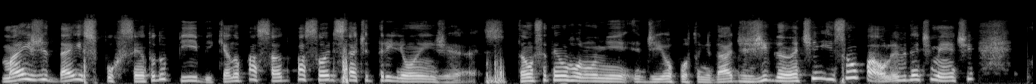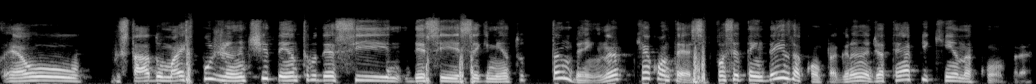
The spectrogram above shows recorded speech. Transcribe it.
mais de 10% do PIB, que ano passado passou de 7 trilhões de reais. Então você tem um volume de oportunidades gigante e São Paulo, evidentemente, é o estado mais pujante dentro desse, desse segmento também, né? O que acontece? Você tem desde a compra grande até a pequena compra.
